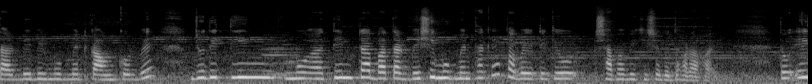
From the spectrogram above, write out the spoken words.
তার বেবির মুভমেন্ট কাউন্ট করবে। যদি তিন তিনটা বা তার বেশি মুভমেন্ট থাকে, তবে এটিকেও স্বাভাবিক হিসেবে ধরা হয়। তো এই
